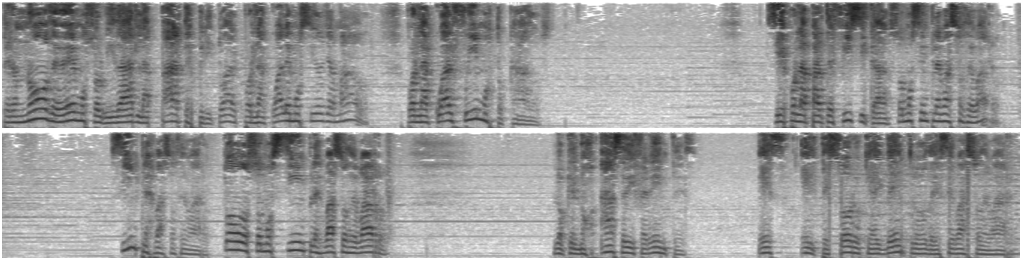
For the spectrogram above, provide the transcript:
Pero no debemos olvidar la parte espiritual por la cual hemos sido llamados, por la cual fuimos tocados. Si es por la parte física, somos simples vasos de barro. Simples vasos de barro. Todos somos simples vasos de barro. Lo que nos hace diferentes es el tesoro que hay dentro de ese vaso de barro.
